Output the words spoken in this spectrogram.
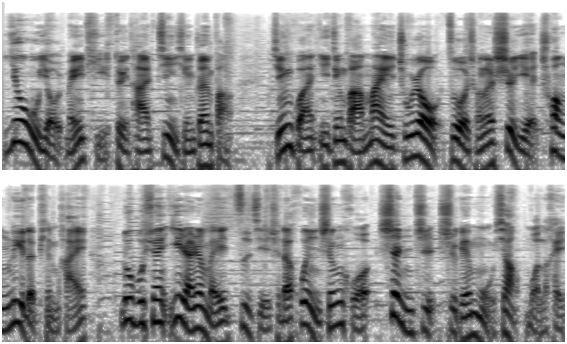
又有媒体对他进行专访。尽管已经把卖猪肉做成了事业，创立了品牌，陆步轩依然认为自己是在混生活，甚至是给母校抹了黑。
